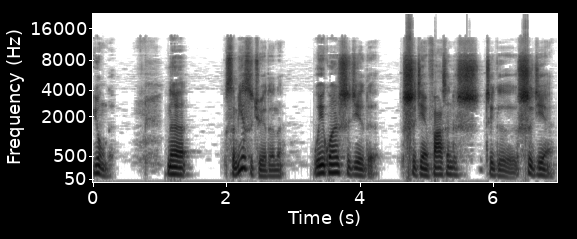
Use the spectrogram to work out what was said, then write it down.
用的。那史密斯觉得呢，微观世界的事件发生的事，这个事件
